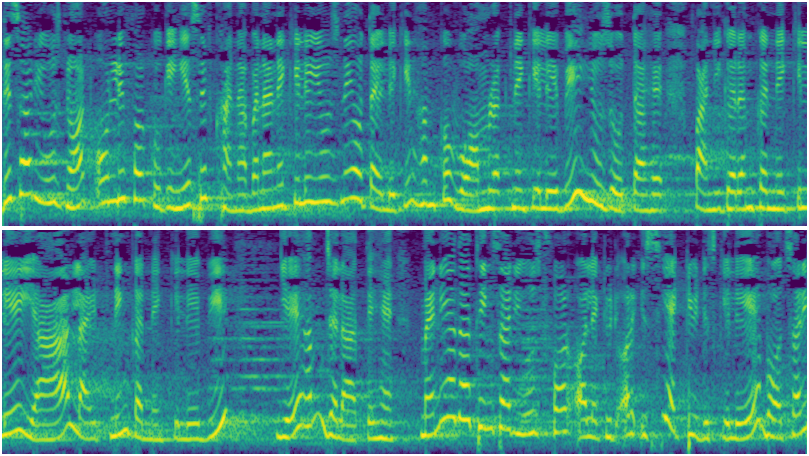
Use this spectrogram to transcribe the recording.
This are use not only for cooking ये सिर्फ़ खाना बनाने के लिए यूज़ नहीं होता है, लेकिन हमको वार्म रखने के लिए भी यूज़ होता है। पानी गर्म करने के लिए या लाइटनिंग करने के लिए भी ये हम जलाते हैं। Many other things are use for all activity और इसी एक्टिविटीज़ के लिए बहुत सारी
